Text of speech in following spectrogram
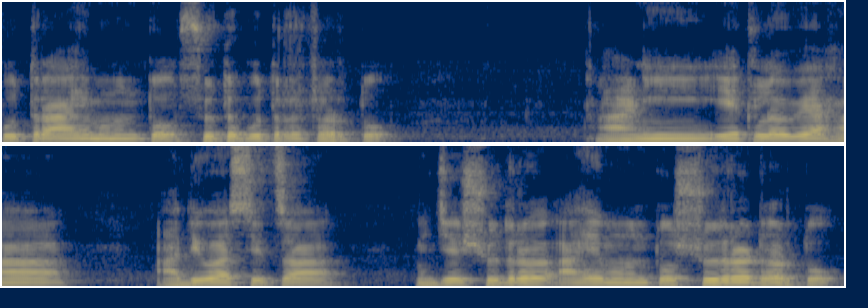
पुत्र आहे म्हणून तो सुतपुत्र ठरतो. आणि एकलव्य हा आदिवासीचा म्हणजे शूद्र आहे म्हणून तो शूद्र ठरतो.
